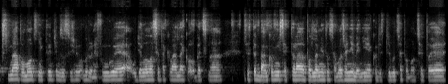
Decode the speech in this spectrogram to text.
přímá pomoc některým těm zasaženým oboru nefunguje a udělala se taková jako obecná přes ten bankovní sektor, ale podle mě to samozřejmě není jako distribuce pomoci, to je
